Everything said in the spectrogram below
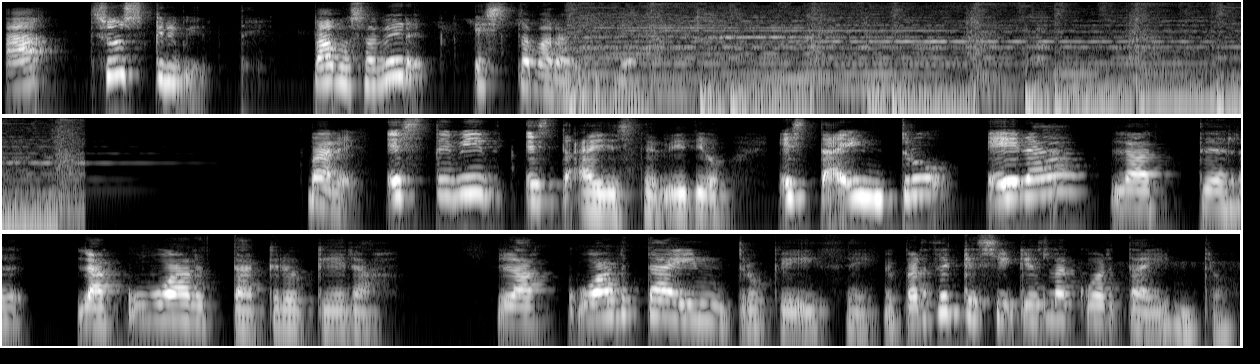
a suscribirte. Vamos a ver esta maravilla. Vale, este vídeo, esta, ay, este vídeo, esta intro era la ter- la cuarta, creo que era. La cuarta intro que hice. Me parece que sí que es la cuarta intro.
